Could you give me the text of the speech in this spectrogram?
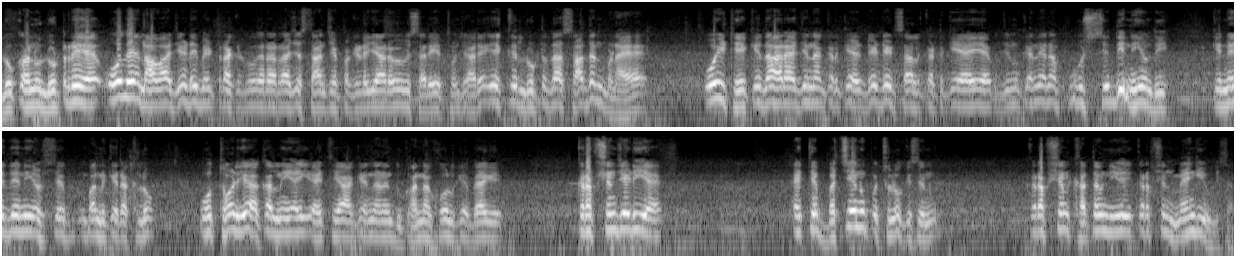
ਲੋਕਾਂ ਨੂੰ ਲੁੱਟ ਰਹੇ ਹੈ, ਉਹਦੇ ਇਲਾਵਾ ਜਿਹੜੇ ਵੀ ਟਰੱਕ ਵਗੈਰਾ ਰਾਜਸਥਾਨ 'ਚ ਪਕੜੇ ਜਾ ਰਹੇ, ਉਹ ਵੀ ਸਾਰੇ ਇੱਥੋਂ ਜਾ ਰਹੇ। ਇੱਕ ਲੁੱਟ ਦਾ ਸਾਧਨ ਬਣਾਇਆ ਹੈ। ਉਹੀ ਠੇਕੇਦਾਰ ਹੈ, ਜਿਨ੍ਹਾਂ ਕਰਕੇ ਡੇਢ ਡੇਢ ਸਾਲ ਕੱਟ ਕੇ ਆਏ ਹੈ, ਜਿਹਨੂੰ ਕਹਿੰਦੇ ਨਾ ਪੂਛ ਸਿੱਧੀ ਨਹੀਂ ਹੁੰਦੀ, ਕਿੰਨੇ ਦਿਨ ਹੀ ਉਸ 'ਚ ਬਨ ਕੇ ਰੱਖ ਲਓ। ਉੱਥੋਂ ਵਾਲੀ ਅਕਲ ਨਹੀਂ ਆਈ, ਇੱਥੇ ਆ ਕੇ ਇਹਨਾਂ ਨੇ ਦੁਕਾਨਾਂ ਖੋਲ ਕੇ ਬਹਿ ਗਏ। ਕਰਪਸ਼ਨ ਜਿਹੜੀ ਹੈ, ਇੱਥੇ ਬੱਚੇ ਨੂੰ ਪੁੱਛ ਲਓ ਕਿਸੇ ਨੂੰ, ਕਰਪਸ਼ਨ ਖਤਮ ਨਹੀਂ ਹੋਈ, ਕਰਪਸ਼ਨ ਮਹਿੰਗੀ ਹੋ ਗਈ ਸਰ।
